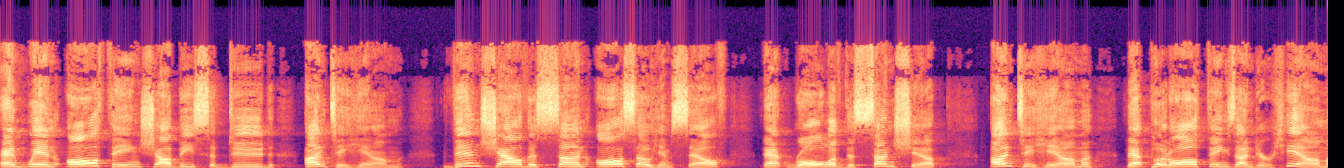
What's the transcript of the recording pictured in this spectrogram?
And when all things shall be subdued unto him, then shall the Son also himself, that role of the sonship, unto him that put all things under him,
